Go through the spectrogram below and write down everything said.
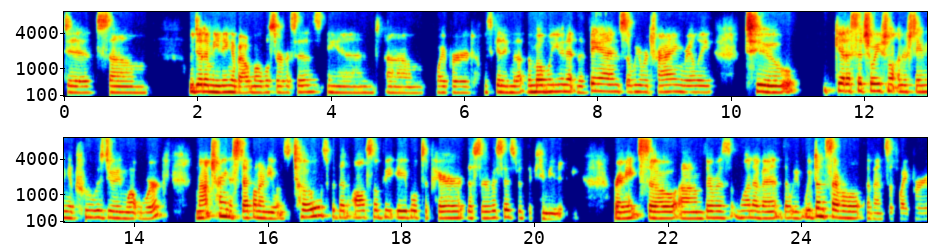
did some, we did a meeting about mobile services, and um, Whitebird was getting the, the mobile unit in the van. So we were trying really to get a situational understanding of who was doing what work, not trying to step on anyone's toes, but then also be able to pair the services with the community right? So um, there was one event that we've, we've done several events with Whitebird,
